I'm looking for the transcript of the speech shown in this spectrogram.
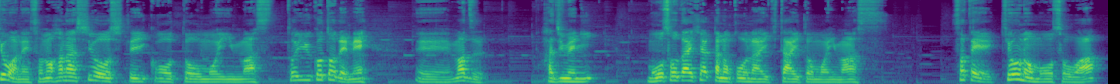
今日はね、その話をしていこうと思います。ということでね、えーまず、はじめに、妄想大百科のコーナー行きたいと思います。さて、今日の妄想は、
